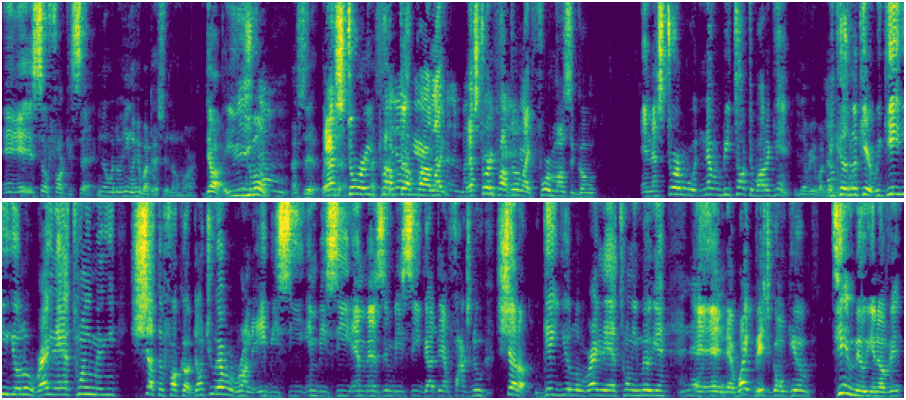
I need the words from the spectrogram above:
And it's so fucking sad. You know what though? You ain't gonna hear about that shit no more. Dog, you, you won't. That's it. right That there. story That's it. popped You don't up hear probably nothing like that story that popped shit. up like four months ago, and that story would never be talked about again. You never hear about No. that. Because no look here, we give you your little ragged ass twenty million. Shut the fuck up! Don't you ever run ABC, NBC, MSNBC, goddamn Fox News. Shut up! We gave you your little ragged ass twenty million, and, And that's and that white bitch gonna give ten million of it,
